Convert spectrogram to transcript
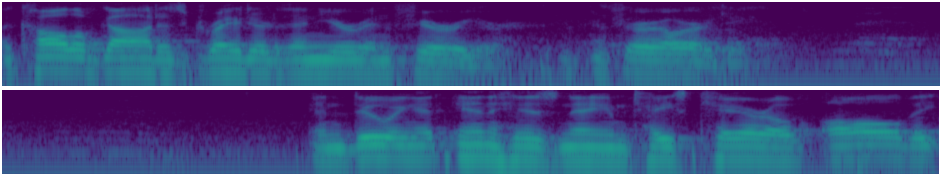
The call of God is greater than your inferior inferiority. And doing it in His name takes care of all the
